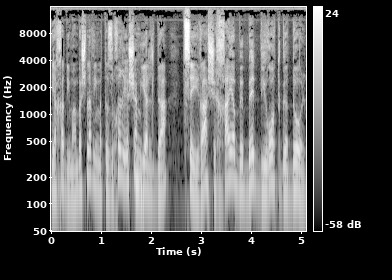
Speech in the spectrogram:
יחד עם אבא שלה, ואם אתה זוכר, יש שם ילדה צעירה שחיה בבית דירות גדול.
